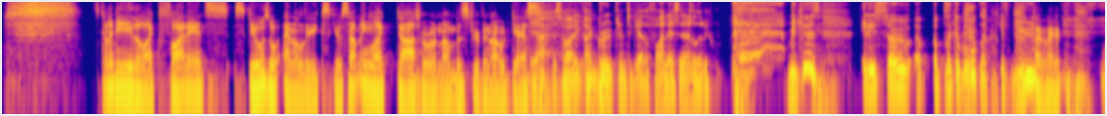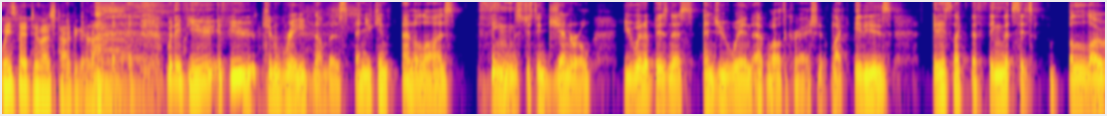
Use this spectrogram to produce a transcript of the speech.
it's going to be either like finance skills or analytics skills, something like data or numbers driven, I would guess. Yeah. So I, I grouped them together, finance and analytical, because it is so applicable. Like if you, Oh, wait. We spent too much time together. but if you if you can read numbers and you can analyze things just in general, you win a business and you win at wealth creation. Like it is, it is like the thing that sits below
